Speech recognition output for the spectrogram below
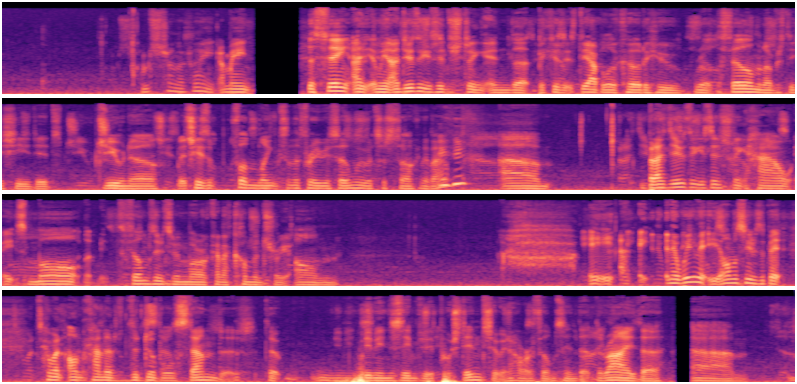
I'm just trying to think. I mean, the thing, I, I mean, I do think it's interesting in that because it's Diablo Cody who wrote the film, and obviously she did Juno, which is a fun link to the previous film we were just talking about. Um, but I do think it's interesting how it's more. The film seems to be more a kind of commentary on. It, it, in a weird way, it almost seems a bit to comment on kind of the double standard that women seem to be pushed into in horror films, in that they're either um,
